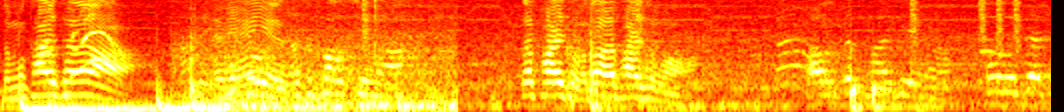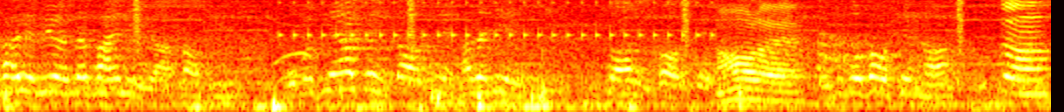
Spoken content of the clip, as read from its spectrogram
怎么开车啊？哎，你还演那是抱歉啊。在拍什么？到底在拍什么？他们在拍片啊。他们在拍片，没有人在拍你的，放心。我们现在跟你道歉，他在练习，抓你道歉。然后嘞？我是说道歉啊。不是啊，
